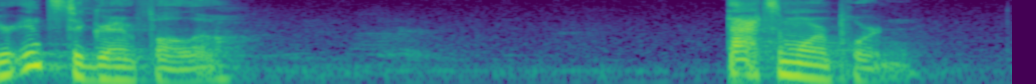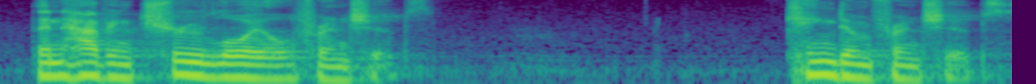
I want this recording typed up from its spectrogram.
Your Instagram follow. That's more important than having true, loyal friendships. Kingdom friendships.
